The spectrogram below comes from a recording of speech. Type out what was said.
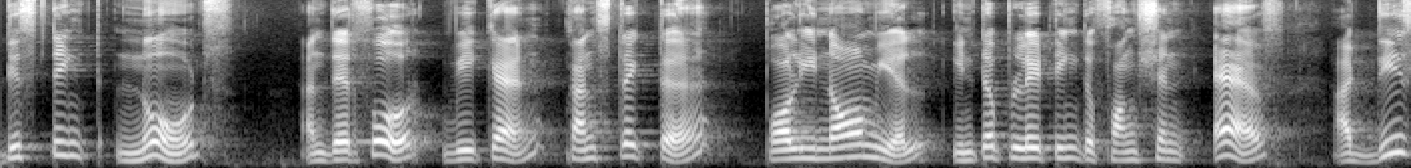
distinct nodes and therefore, we can construct a polynomial interpolating the function f at these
